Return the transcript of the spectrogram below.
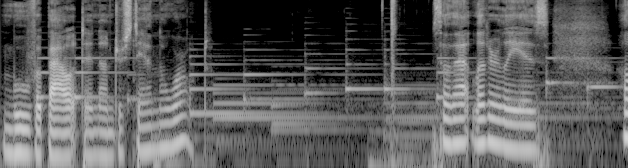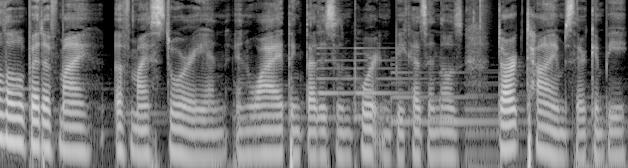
move about and understand the world. So that literally is a little bit of my of my story and, and why I think that is important because in those dark times there can be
